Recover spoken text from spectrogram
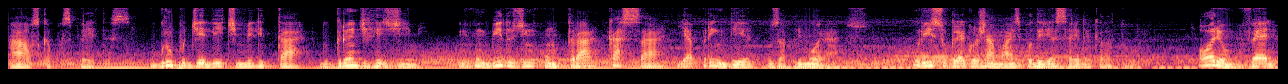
Ah, os capas pretas, o grupo de elite militar do grande regime, incumbidos de encontrar, caçar e apreender os aprimorados. Por isso, Gregor jamais poderia sair daquela torre. Orion, o velho,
